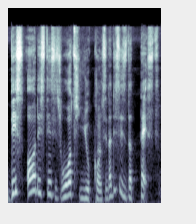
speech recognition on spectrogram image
This all these things is what you consider. This is the test.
